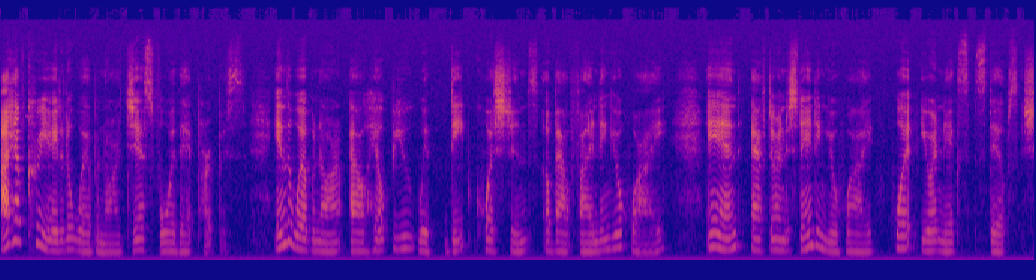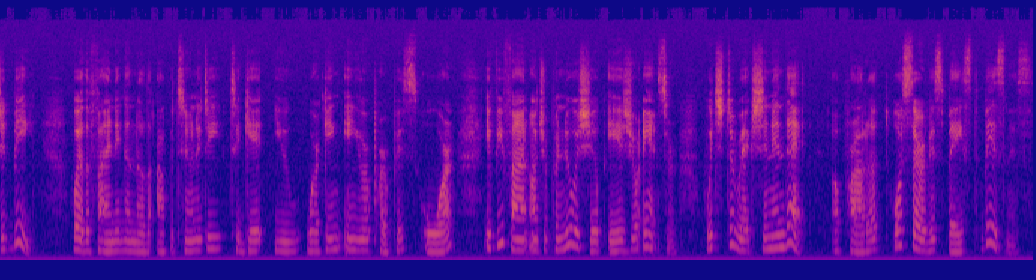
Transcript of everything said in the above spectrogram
I have created a webinar just for that purpose. In the webinar, I'll help you with deep questions about finding your why, and after understanding your why, what your next steps should be. Whether finding another opportunity to get you working in your purpose, or if you find entrepreneurship is your answer, which direction in that, a product or service based business.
